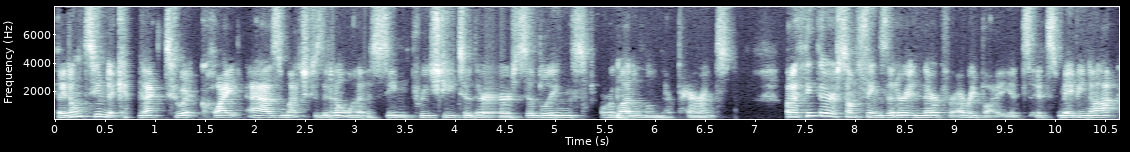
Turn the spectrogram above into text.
they don't seem to connect to it quite as much because they don't want to seem preachy to their siblings or let mm-hmm. alone their parents. But I think there are some things that are in there for everybody. It's it's maybe not,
